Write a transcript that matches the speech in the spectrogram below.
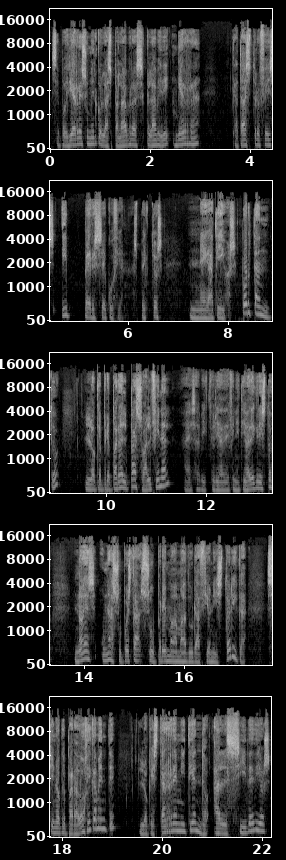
se podría resumir con las palabras clave de guerra, catástrofes y persecución, aspectos negativos. Por tanto, lo que prepara el paso al final, a esa victoria definitiva de Cristo, no es una supuesta suprema maduración histórica, sino que paradójicamente lo que está remitiendo al sí de Dios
